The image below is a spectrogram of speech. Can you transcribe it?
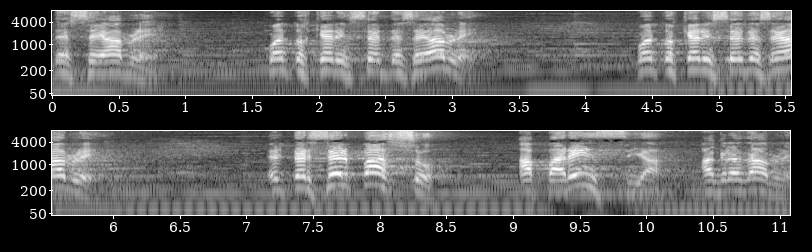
deseable. ¿Cuántos quieren ser deseables? ¿Cuántos quieren ser deseables? El tercer paso, apariencia agradable.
